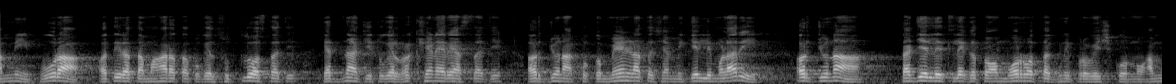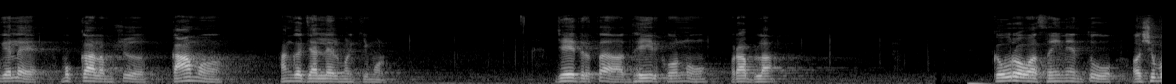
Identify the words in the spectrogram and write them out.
आमी पुरा अतिरथ महारथा तुगेले सुतलो आसताची केदनाची तुगेले रक्षणेरे आसताची अर्जुनाक तुका मेळना तशें आमी केल्ली म्हळ्यारी अर्जुना ताजे लेतलेक तो मोरो तग्नी प्रवेश कोर न्हू आमगेले मुक्काल अंश काम हांगा जाल्लेले म्हण की म्हूण जयद्रता धैर्य कोन राबला कौरवा सैन्यान तूं अशुभ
